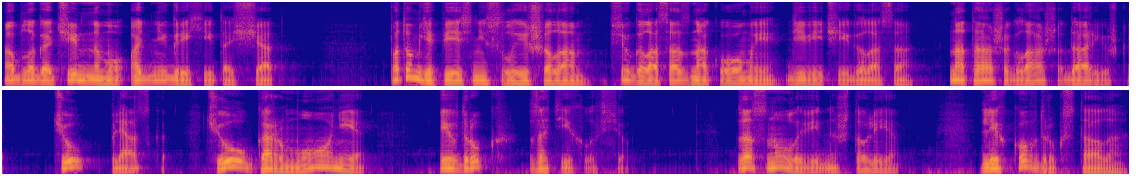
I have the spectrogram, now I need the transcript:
а благочинному одни грехи тащат. Потом я песни слышала, все голоса знакомые, девичьи голоса. Наташа, Глаша, Дарьюшка. Чу, пляска, чу гармония. И вдруг затихло все. Заснула, видно, что ли я. Легко вдруг стало,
